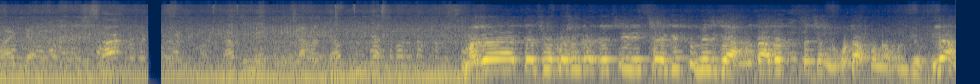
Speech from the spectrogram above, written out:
माईक घ्या. मग त्याची उपोषण करण्याची इच्छा आहे की तुम्हीच घ्या. मग दादा सचिन कुठं आपण आपण घेऊ. या.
